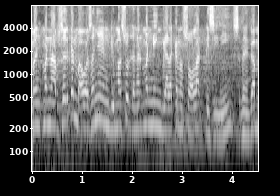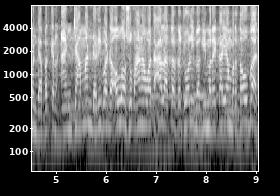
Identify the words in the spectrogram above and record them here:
menafsirkan bahwasanya yang dimaksud dengan meninggalkan sholat di sini sehingga mendapatkan ancaman daripada Allah Subhanahu Wa Taala terkecuali bagi mereka yang bertaubat.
